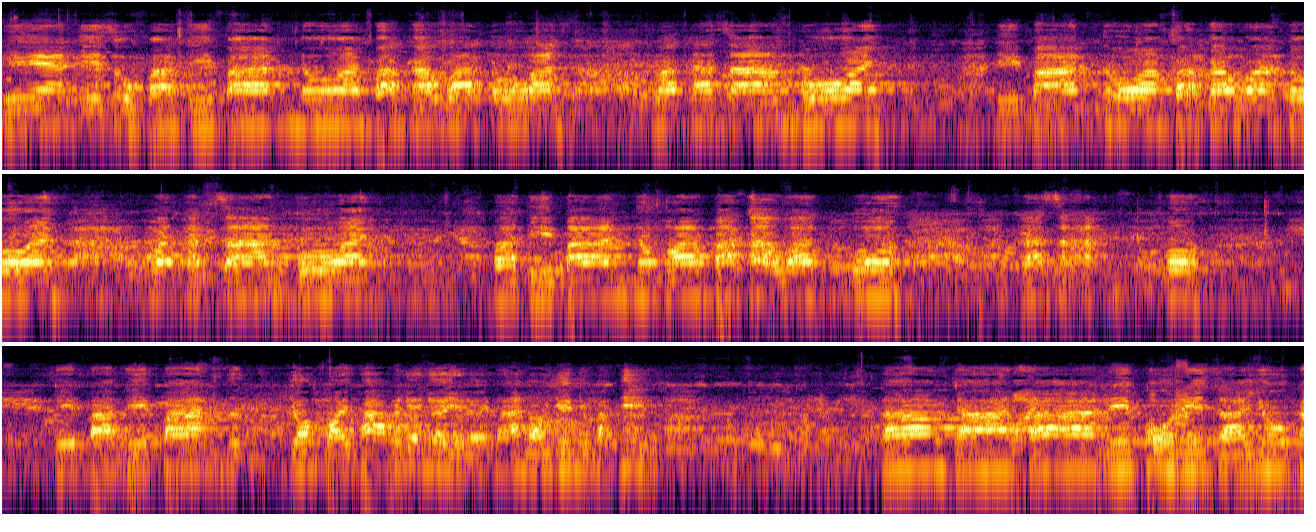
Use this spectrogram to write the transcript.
เยติสุปฏิปันโนภะคะวะโตวะคะสังโฆติปันโนภะคะวะโตวะคะสังโฆปฏิปันโนภะคะวะโตกัสสะโต ติปฏิปันโยมปล่อยผ้าไปเรื่อยๆเลยนะน้องยืนอยู่กับที่ตังจาตาริปุริสายุก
